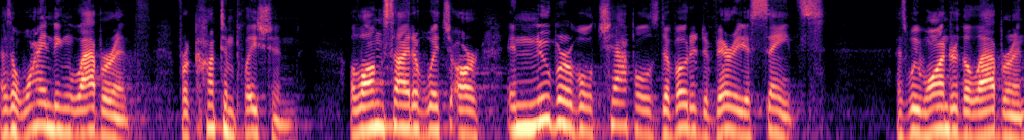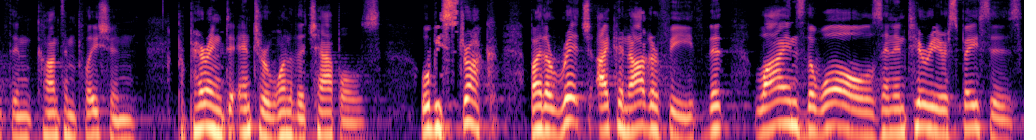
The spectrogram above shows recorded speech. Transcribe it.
has a winding labyrinth for contemplation, alongside of which are innumerable chapels devoted to various saints. As we wander the labyrinth in contemplation, preparing to enter one of the chapels, will be struck by the rich iconography that lines the walls and interior spaces.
